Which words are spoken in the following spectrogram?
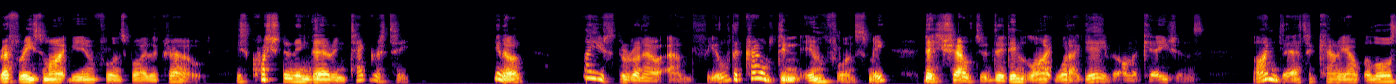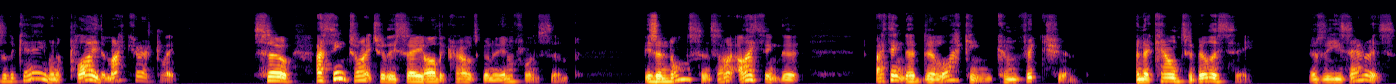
referees might be influenced by the crowd is questioning their integrity. You know, I used to run out Anfield. The crowd didn't influence me. They shouted they didn't like what I gave on occasions. I'm there to carry out the laws of the game and apply them accurately. So I think to actually say, oh, the crowd's going to influence them is a nonsense. I, I think that I think that they're lacking conviction and accountability of these errors.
